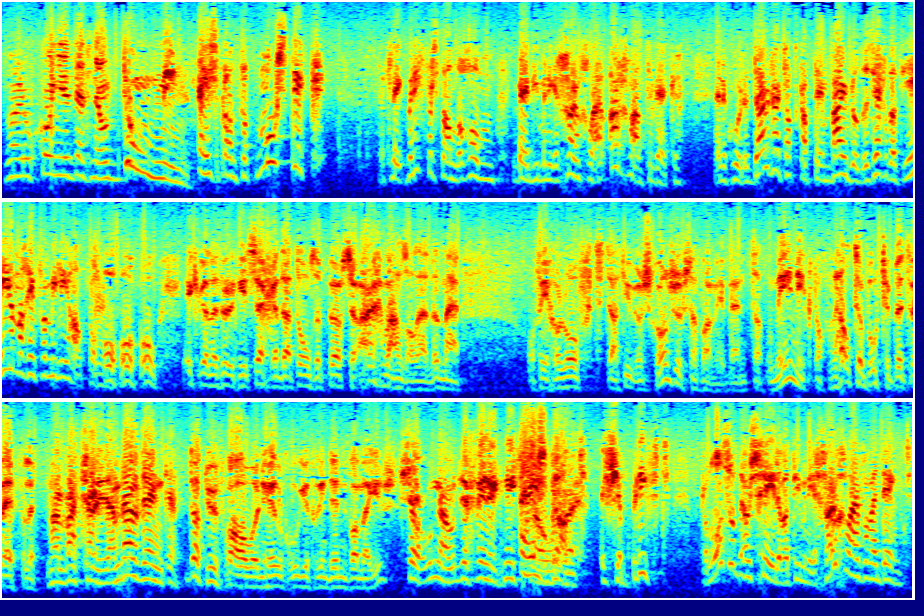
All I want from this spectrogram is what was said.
Maar hoe kon je dat nou doen, Min? IJsbrand, dat moest ik. Het leek me niet verstandig om bij die meneer Guigelaar argwaan te wekken. En ik hoorde duidelijk dat kapitein Baai wilde zeggen dat hij helemaal geen familie had. Oh, oh, oh, oh. Ik wil natuurlijk niet zeggen dat onze purser argwaan zal hebben, maar... Of u gelooft dat u een schoonzuster van mij bent, dat meen ik toch wel te moeten betwijfelen. Maar wat zou je dan wel denken? Dat uw vrouw een heel goede vriendin van mij is. Zo, nou, dat vind ik niet zo... IJsbrand, eh, alsjeblieft. Kan ons het nou schelen wat die meneer Guigelaar van mij denkt?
